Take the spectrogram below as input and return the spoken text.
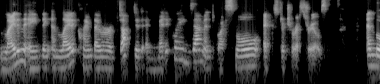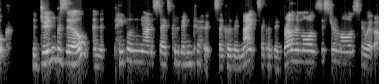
late in the evening and later claimed they were abducted and medically examined by small extraterrestrials. And look, the dude in Brazil and the people in the United States could have been in cahoots. They could have been mates, they could have been brother in laws, sister in laws, whoever.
